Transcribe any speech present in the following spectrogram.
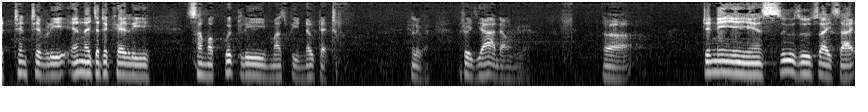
attentively energetically somewhat quickly must be noted ဟဲ့လို့ သူရတောင်းနေတယ်အာတင်းနေရင်ရင်စူးစူးဆိုင်ဆိုင်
